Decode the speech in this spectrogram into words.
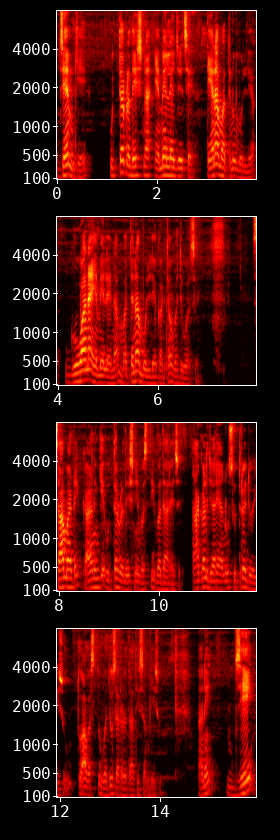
જેમ કે ઉત્તર પ્રદેશના એમએલએ જે છે તેના મતનું મૂલ્ય ગોવાના એમએલએના મતના મૂલ્ય કરતાં વધુ હશે. શા માટે? કારણ કે ઉત્તર પ્રદેશની વસ્તી વધારે છે. આગળ જ્યારે આનું સૂત્ર જોઈશું તો આ વસ્તુ વધુ સરળતાથી સમજીશું. અને જે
